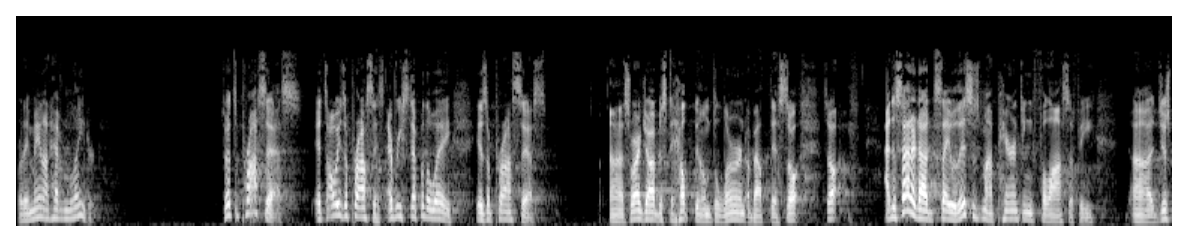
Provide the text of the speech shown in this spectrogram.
or they may not have them later. So it's a process. It's always a process. Every step of the way is a process. Uh, so our job is to help them to learn about this. So, so I decided I'd say, well, this is my parenting philosophy, uh, just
